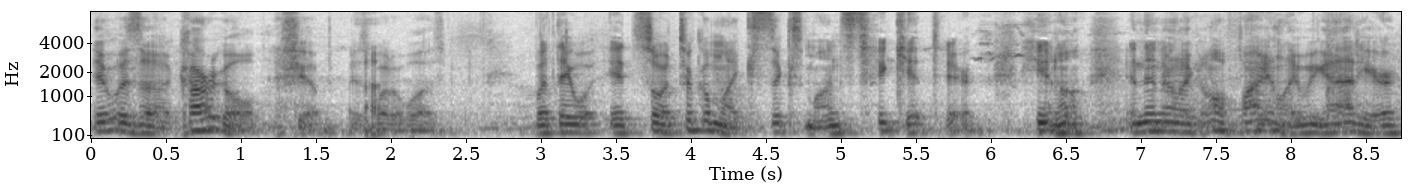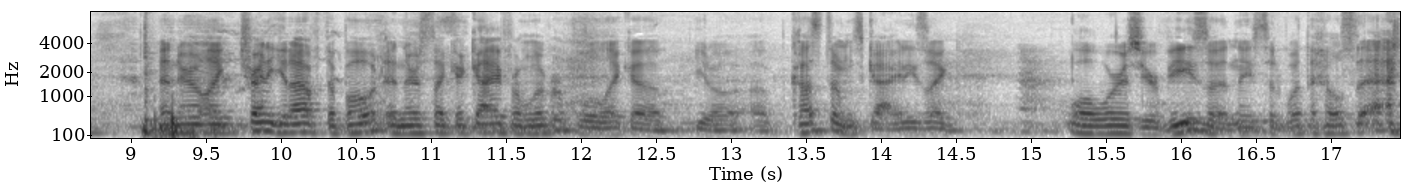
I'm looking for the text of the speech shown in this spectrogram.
it was a cargo ship, is what it was. But they it so it took them like six months to get there, you know. And then they're like, "Oh, finally we got here," and they're like trying to get off the boat, and there's like a guy from Liverpool, like a you know a customs guy, and he's like, well, where's your visa? And they said, what the hell's that?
